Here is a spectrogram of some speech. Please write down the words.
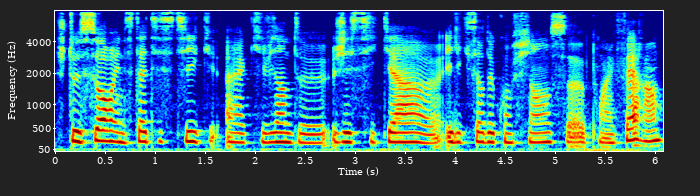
je te sors une statistique euh, qui vient de Jessica, euh, elixirdeconfiance.fr. Hein.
